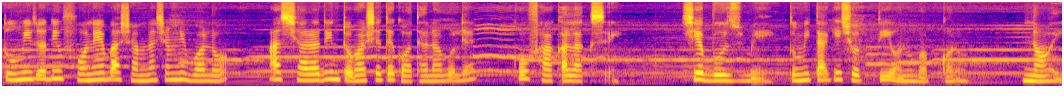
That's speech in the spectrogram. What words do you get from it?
তুমি যদি ফোনে বা সামনাসামনি বলো, আজ সারাদিন তোমার সাথে কথা না বলে খুব ফাঁকা লাগছে। সে বুঝবে তুমি তাকে সত্যিই অনুভব করো। নয়,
